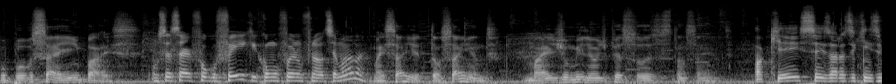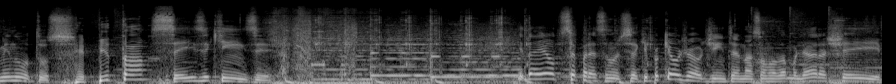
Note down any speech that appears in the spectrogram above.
o povo sair em paz. Um cessar-fogo fake, como foi no final de semana? Mas saíram, estão saindo. Mais de um milhão de pessoas estão saindo. Ok, 6 horas e 15 minutos. Repita. 6 e 15. E daí eu separei essa notícia aqui porque hoje é o Dia Internacional da Mulher, achei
